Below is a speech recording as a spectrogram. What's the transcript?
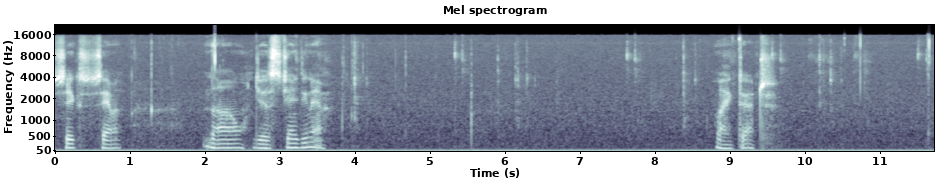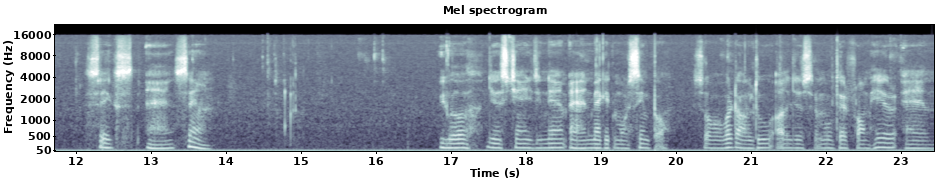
sixth seventh. Now just change the name. Like that. Sixth and seven we will just change the name and make it more simple. So what I'll do I'll just remove that from here and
